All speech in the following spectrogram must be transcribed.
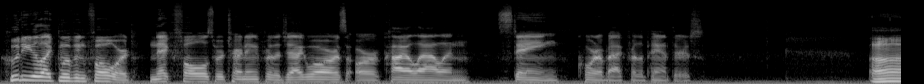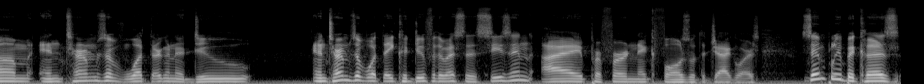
who do you like moving forward? Nick Foles returning for the Jaguars, or Kyle Allen staying quarterback for the Panthers? Um, in terms of what they're gonna do, in terms of what they could do for the rest of the season, I prefer Nick Foles with the Jaguars, simply because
